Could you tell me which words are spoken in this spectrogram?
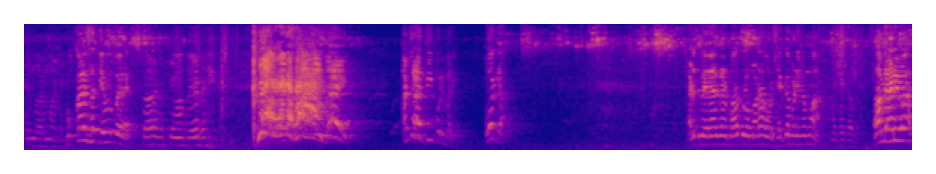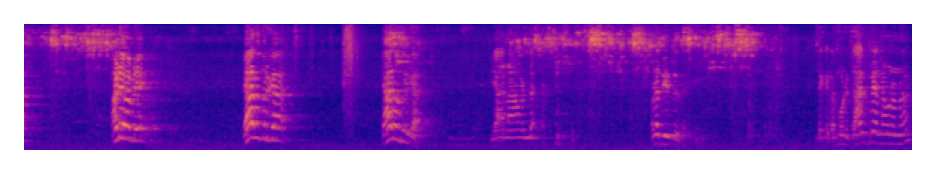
திரும்ப முக்கால் சத்தியமா போயிடுறேன். கால சத்தியமா போயிடுறேன் அட்ரா தீப்பொறி மாதிரி. போடுறா. அடுத்து வேற யாருக்கான பாத்துருவோமாடா ஒரு செக்கப் பண்ணிடுவோமா அப்படி அடி வா. அடி அப்படி யார் வந்திருக்கா? யார் வந்திருக்கா? யா நான் வரல. உடனே தீர்த்தது செக்க நம்மளோட டாக்டர் என்ன பண்ணணும்?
